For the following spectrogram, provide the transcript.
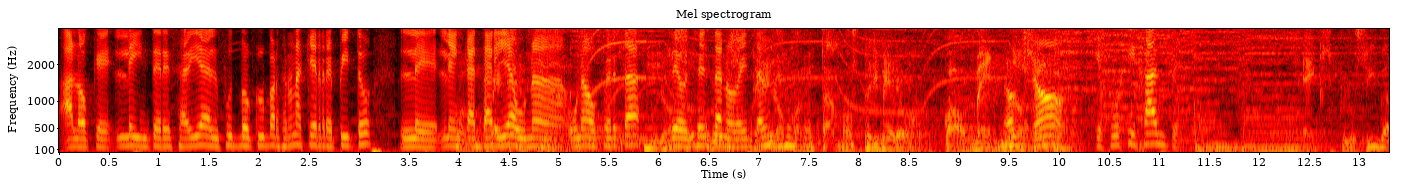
a lo que le interesaría el Fútbol Club Barcelona, que repito, le, le encantaría una, una oferta de 80-90 millones. Contamos primero. No, que no, que fue Gigantes. Exclusiva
